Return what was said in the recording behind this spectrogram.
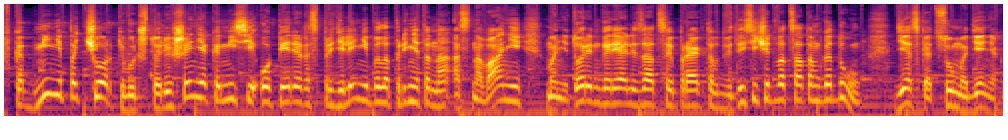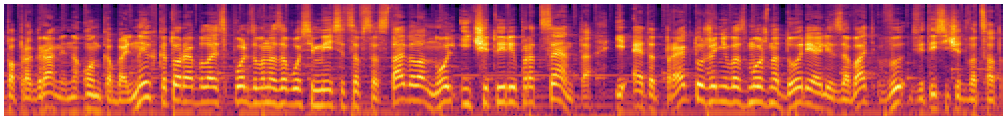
В Кабмине подчеркивают, что решение комиссии о перераспределении было принято на основании мониторинга реализации проекта в 2020 году. Дескать, сумма денег по программе на онкобольных, которая была использована за 8 месяцев, составила 0,4%, и этот проект уже невозможно дореализовать в 2020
